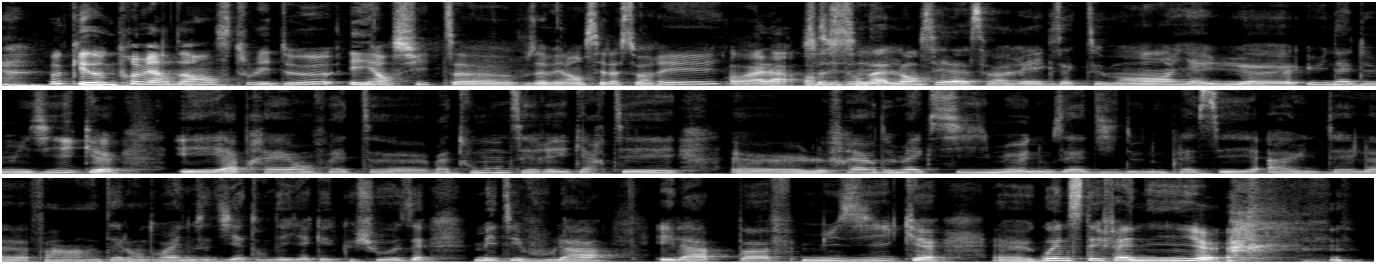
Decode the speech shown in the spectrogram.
ok, donc première danse tous les deux, et ensuite euh, vous avez lancé la soirée. Voilà, Ça, ensuite on a lancé la soirée exactement. Il y a eu euh, une à deux musiques. Et après, en fait, euh, bah, tout le monde s'est réécarté. Le frère de Maxime nous a dit de nous placer à, une telle, enfin, à un tel endroit. Il nous a dit attendez, il y a quelque chose, mettez-vous là. Et là, pof, musique, Gwen Stefani.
